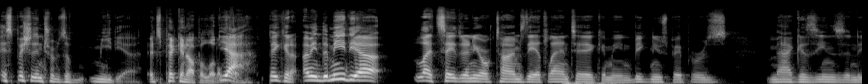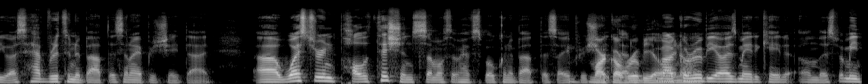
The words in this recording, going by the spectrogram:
especially in terms of media. It's picking up a little Yeah, picking up. I mean, the media, let's say the New York Times, the Atlantic, I mean, big newspapers, magazines in the US have written about this, and I appreciate that. Uh, Western politicians, some of them have spoken about this. I appreciate Marco that. Rubio, Marco. Rubio has made a case on this. I mean,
